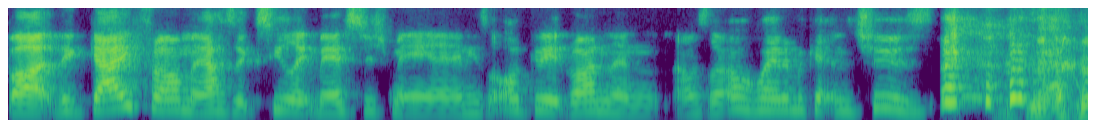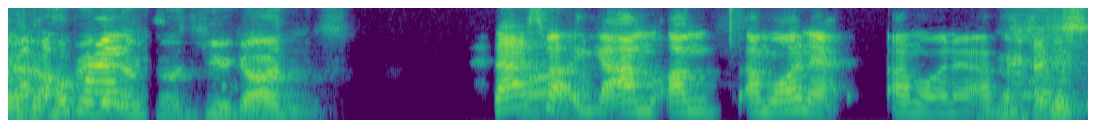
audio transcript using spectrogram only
But the guy from Asics, he like messaged me and he's like, oh, great run. And I was like, oh, when am I getting the shoes? I hope you're getting them for Kew Gardens. That's Right. what, yeah, I'm, I'm, I'm on it. I'm on it. I'm, Nice.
